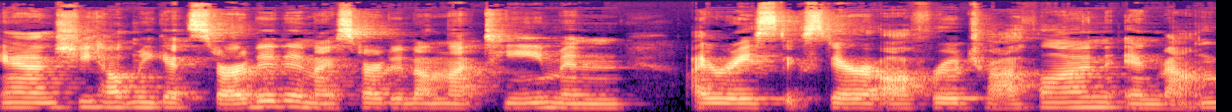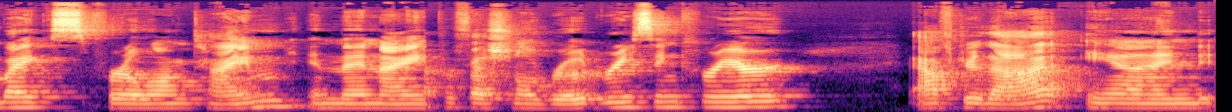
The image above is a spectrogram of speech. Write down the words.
and she helped me get started. And I started on that team and I raced Xterra off road triathlon and mountain bikes for a long time. And then I professional road racing career after that. And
